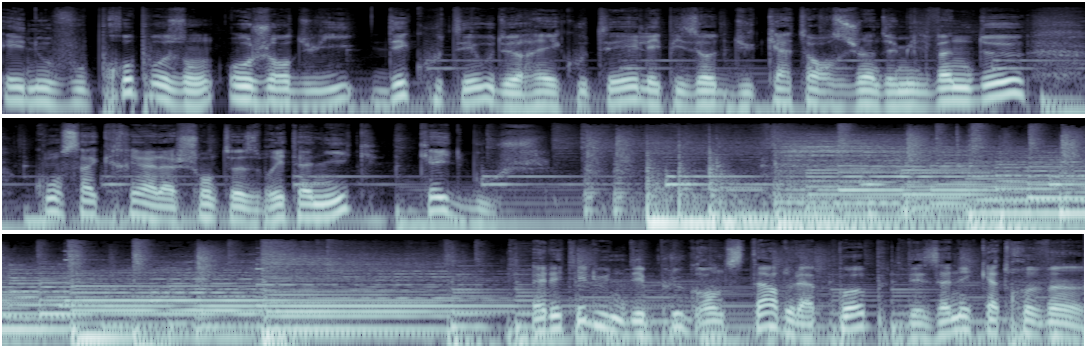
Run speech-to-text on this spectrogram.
et nous vous proposons aujourd'hui d'écouter ou de réécouter l'épisode du 14 juin 2022 consacré à la chanteuse britannique Kate Bush. Elle était l'une des plus grandes stars de la pop des années 80,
